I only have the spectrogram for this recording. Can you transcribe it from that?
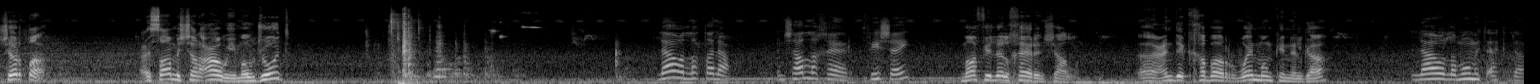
شرطة. عصام الشرعاوي موجود؟ لا والله طلع. إن شاء الله خير. في شيء؟ ما في إلا الخير إن شاء الله. آه عندك خبر وين ممكن نلقاه؟ لا والله مو متأكدة.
